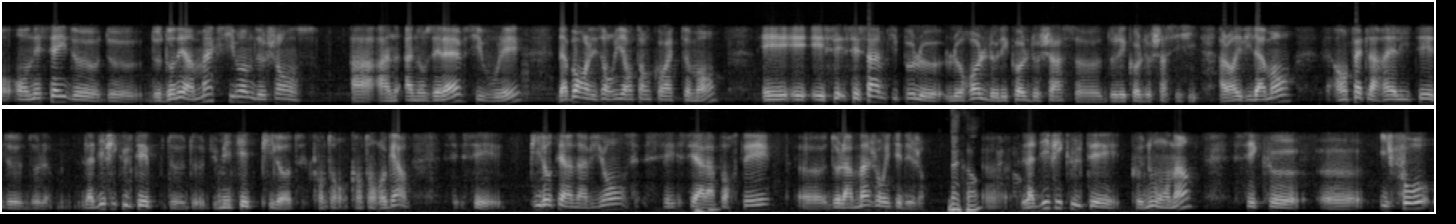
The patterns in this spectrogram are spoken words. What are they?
on, essaye de, donner un maximum de chance à, nos élèves, si vous voulez, d'abord en les orientant correctement. Et, c'est ça un petit peu le, rôle de l'école de chasse, euh, de l'école de chasse ici. Alors évidemment, en fait, la réalité de, la difficulté du métier de pilote, quand on, quand on regarde, c'est piloter un avion, c'est à la portée euh, de la majorité des gens. D'accord. Euh, la difficulté que nous on a, c'est que il faut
